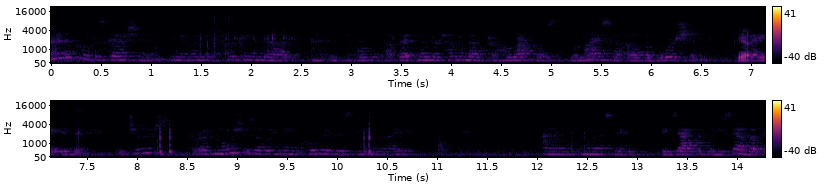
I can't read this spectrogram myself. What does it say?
political discussions, you know, when they're talking about, uh, it's a horrible topic, but when they're talking about the halachos, lamaisa of abortion, Yeah. right? And the the Jewish, Rav Moshe is always being quoted as saying like, I don't want to say exactly what he said, but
